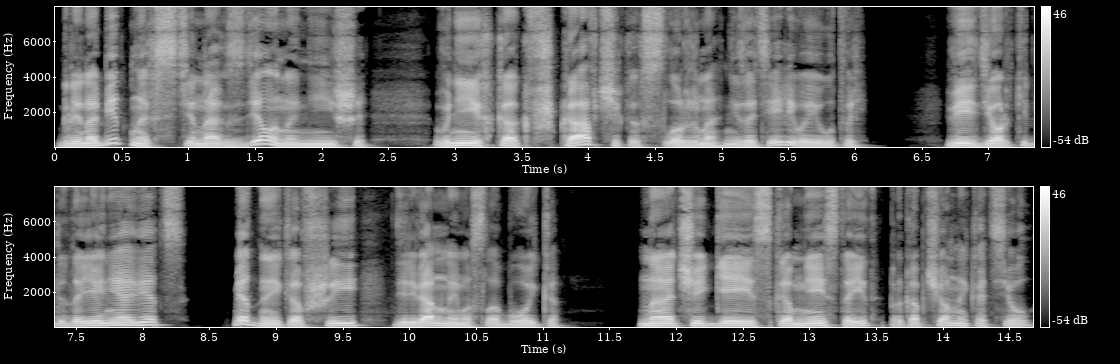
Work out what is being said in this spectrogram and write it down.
В глинобитных стенах сделаны ниши, в них, как в шкафчиках, сложена незатейливая утварь. Ведерки для доения овец, медные ковши, деревянная маслобойка. На очаге из камней стоит прокопченный котел.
